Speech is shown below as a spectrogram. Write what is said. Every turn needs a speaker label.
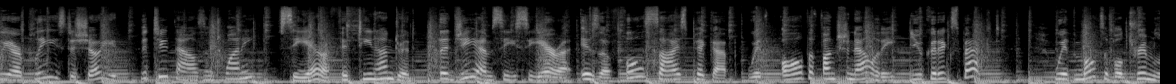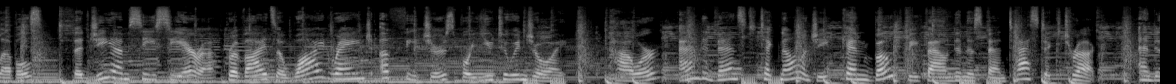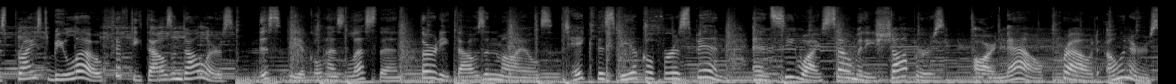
Speaker 1: We are pleased to show you the 2020 Sierra 1500. The GMC Sierra is a full-size pickup with all the functionality you could expect. With multiple trim levels, the GMC Sierra provides a wide range of features for you to enjoy. Power and advanced technology can both be found in this fantastic truck and is priced below $50,000. This vehicle has less than 30,000 miles. Take this vehicle for a spin and see why so many shoppers are now proud owners.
